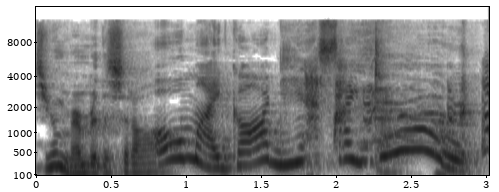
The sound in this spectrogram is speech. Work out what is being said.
Do you remember this at all? Oh my God! Yes, I do.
